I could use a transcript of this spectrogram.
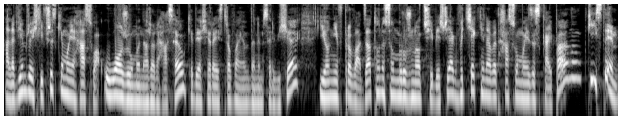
ale wiem, że jeśli wszystkie moje hasła ułożył menadżer haseł, kiedy ja się rejestrowałem w danym serwisie i on je wprowadza, to one są różne od siebie. Czyli jak wycieknie nawet hasło moje ze Skype'a, no kij z tym.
